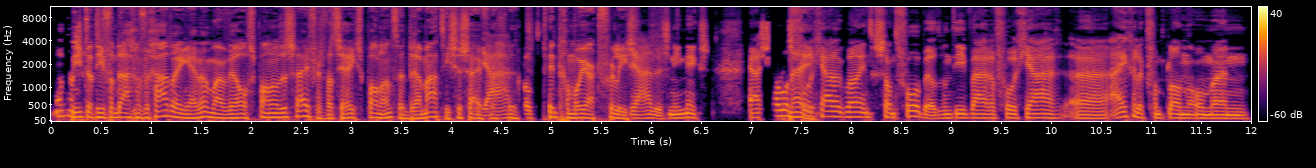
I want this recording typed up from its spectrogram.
dat Niet dat die vandaag een vergadering hebben, maar wel spannende cijfers. Wat zeg ik spannend? Dramatische cijfers. Ja, klopt. 20 miljard verlies. Ja, dus niet niks. Ja, Shell was nee. vorig jaar ook wel een interessant voorbeeld. Want die waren vorig jaar uh, eigenlijk van plan om een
